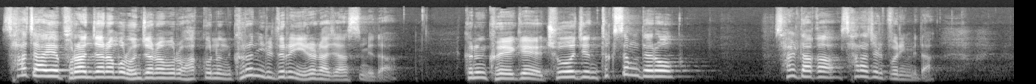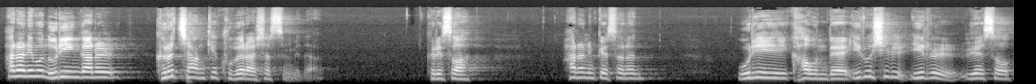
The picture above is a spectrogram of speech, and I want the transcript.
사자의 불완전함을 온전함으로 바꾸는 그런 일들은 일어나지 않습니다. 그는 그에게 주어진 특성대로 살다가 사라질 뿐입니다. 하나님은 우리 인간을 그렇지 않게 구별하셨습니다. 그래서 하나님께서는 우리 가운데 이루실 일을 위해서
